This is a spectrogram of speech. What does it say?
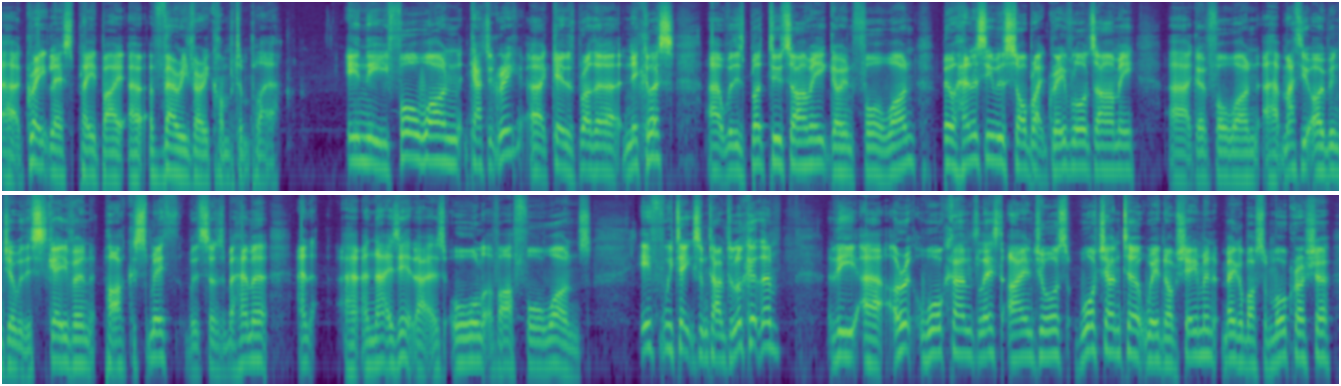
uh, great list played by a, a, very, very competent player. In the 4 1 category, uh, Caleb's brother Nicholas uh, with his Bloodtooth's army going 4 1. Bill Hennessy with Soulblight Gravelord's army uh, going 4 1. Uh, Matthew Obinger with his Skaven. Parker Smith with Sons of Behemat. And, uh, and that is it. That is all of our 4 1s. If we take some time to look at them, the uh, Orruk Warclans list Ironjawz, Warchanter, Weirdnob Shaman, Mega Boss, and Maw-Krusha,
